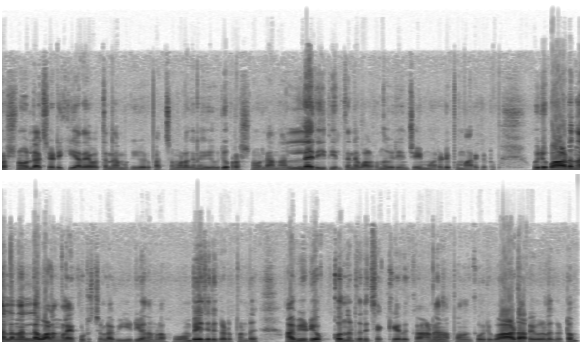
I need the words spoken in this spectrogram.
പ്രശ്നവുമില്ല ചെടിക്ക്. അതേപോലെ തന്നെ നമുക്ക് ഈ ഒരു പച്ചമുളകിന് ഒരു പ്രശ്നവുമില്ല. നല്ല രീതിയിൽ തന്നെ വളർന്നു വരികയും ചെയ്യും. മുരടിപ്പ് മാറി കിട്ടും. ഒരുപാട് നല്ല നല്ല വളങ്ങളെക്കുറിച്ചുള്ള വീഡിയോ നമ്മളെ ഹോം പേജിൽ കിടപ്പുണ്ട്. ആ വീഡിയോ ഒക്കെ ഒന്ന് എടുത്തിട്ട് ചെക്ക് ചെയ്ത് കാണുക. അപ്പോൾ നിങ്ങൾക്ക് ഒരുപാട് അറിവുകൾ കിട്ടും.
